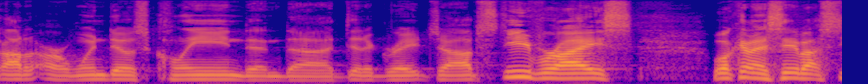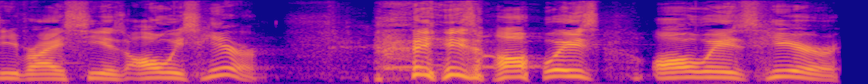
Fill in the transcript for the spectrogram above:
got our windows cleaned and uh, did a great job. Steve Rice, what can I say about Steve Rice? He is always here. He's always, always here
